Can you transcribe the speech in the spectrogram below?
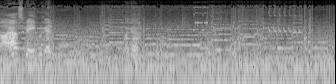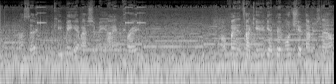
I outspeed. We're good. We're good. That's it. Keep meteor mashing me. I ain't afraid. I'll feint attack you, get a bit more chip damage now.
